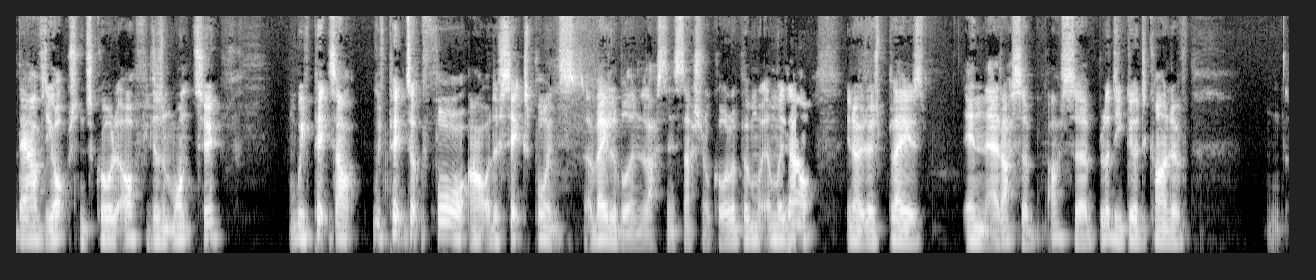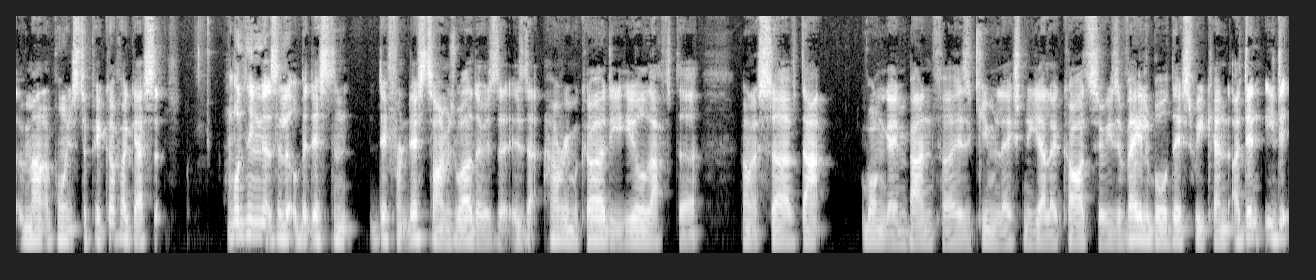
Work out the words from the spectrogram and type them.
they have the option to call it off. He doesn't want to. We've picked out we've picked up four out of the six points available in the last international call up, and, and without you know those players in there, that's a that's a bloody good kind of amount of points to pick up, I guess. One thing that's a little bit distant, different this time as well, though, is that is that Harry McKirdy he'll have to kind of serve that one game ban for his accumulation of yellow cards. So he's available this weekend. I didn't. He did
